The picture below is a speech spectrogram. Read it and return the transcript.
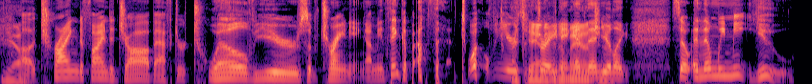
Yeah. Uh, trying to find a job after 12 years of training. I mean, think about that. 12 years of training and then you're like so and then we meet you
